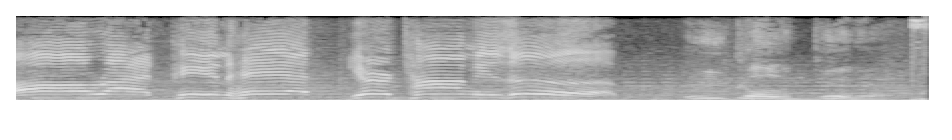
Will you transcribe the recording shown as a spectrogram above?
All right, Pinhead, your time is up. Who you calling Pinhead?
